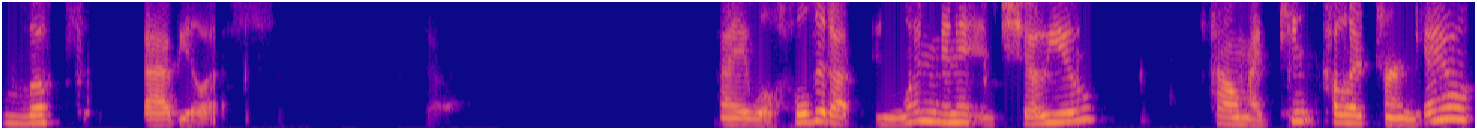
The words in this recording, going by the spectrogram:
Looks fabulous. I will hold it up in one minute and show you how my pink color turned out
